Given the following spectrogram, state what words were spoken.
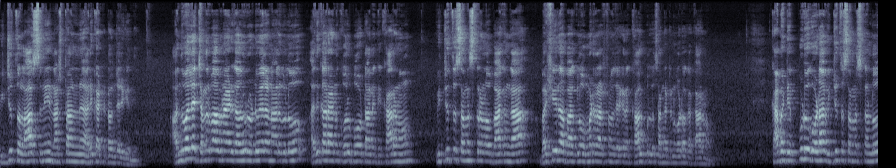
విద్యుత్ లాస్ని నష్టాలను అరికట్టడం జరిగింది. అందువల్లే చంద్రబాబు నాయుడు గారు రెండు వేల నాలుగులో అధికారాన్ని కోల్పోవటానికి కారణం విద్యుత్ సంస్కరణలో భాగంగా బషీరాబాగ్లో ఉమ్మడి రాష్ట్రంలో జరిగిన కాల్పుల సంఘటన కూడా ఒక కారణం. కాబట్టి ఎప్పుడూ కూడా విద్యుత్ సంస్కరణలో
